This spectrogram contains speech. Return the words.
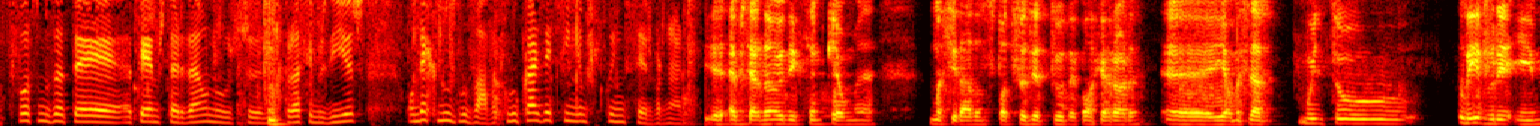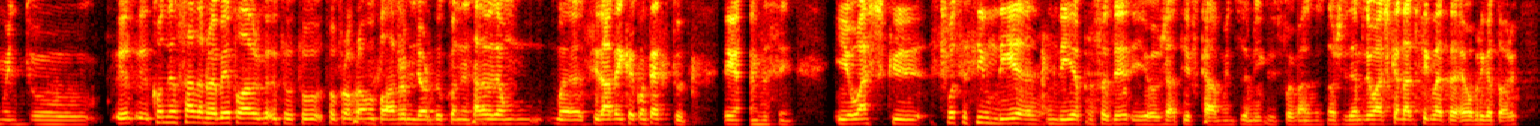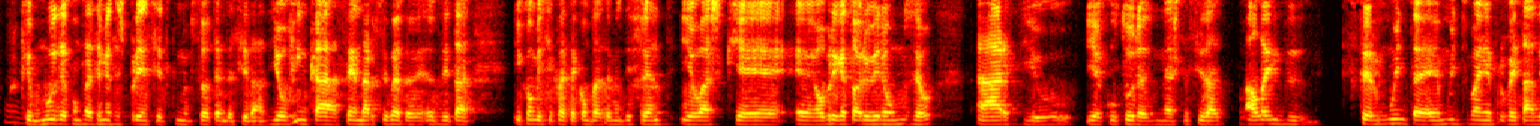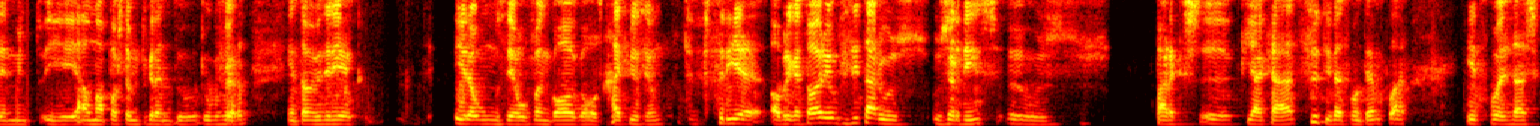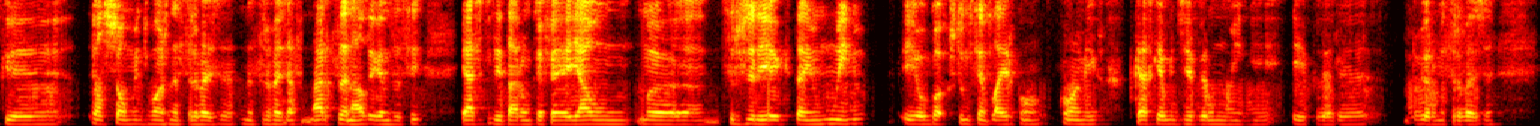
se fôssemos até, até Amsterdão nos, nos próximos dias, onde é que nos levava? Que locais é que tínhamos que conhecer, Bernardo? Amsterdão, eu digo sempre que é uma, uma cidade onde se pode fazer tudo a qualquer hora. Eh, e é uma cidade muito livre e muito condensada não é bem a palavra estou a procurar uma palavra melhor do que condensada mas é uma cidade em que acontece tudo digamos assim e eu acho que se fosse assim um dia um dia para fazer e eu já tive cá muitos amigos e foi mais ou menos que nós fizemos eu acho que andar de bicicleta é obrigatório porque uhum. muda completamente a experiência de que uma pessoa tem da cidade e eu vim cá sem andar de bicicleta a visitar e com bicicleta é completamente diferente e eu acho que é, é obrigatório ir a um museu a arte e, o, e, a cultura nesta cidade, além de ser muita, é muito bem aproveitada e, muito, e há uma aposta muito grande do, do, governo, então eu diria que ir a um museu Van Gogh ou Rijksmuseum seria obrigatório visitar os, os jardins, os parques eh, que há cá, se tivesse bom tempo, claro, e depois acho que eles são muito bons na cerveja, na cerveja artesanal, digamos assim. Eu acho que visitar um café e há um, uma cervejaria que tem um moinho e eu costumo sempre lá ir com, com amigos, porque acho que é muito giro ver um moinho e, e poder uh, beber uma cerveja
